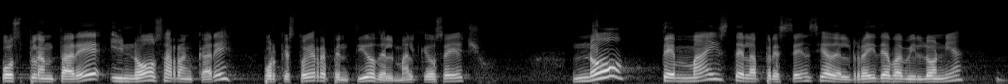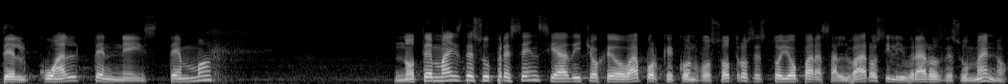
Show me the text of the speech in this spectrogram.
Os plantaré y no os arrancaré, porque estoy arrepentido del mal que os he hecho. No temáis de la presencia del rey de Babilonia, del cual tenéis temor. No temáis de su presencia, ha dicho Jehová, porque con vosotros estoy yo para salvaros y libraros de su mano.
